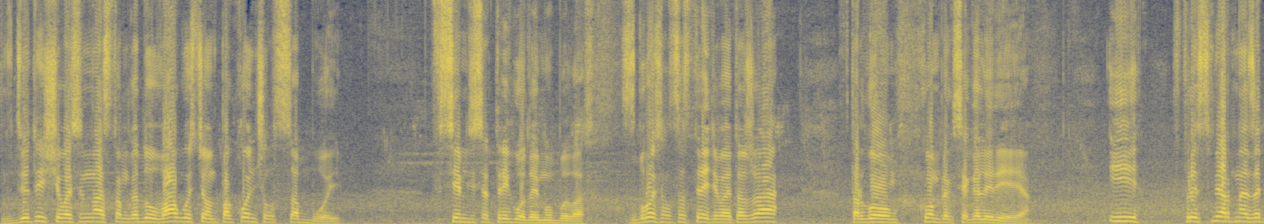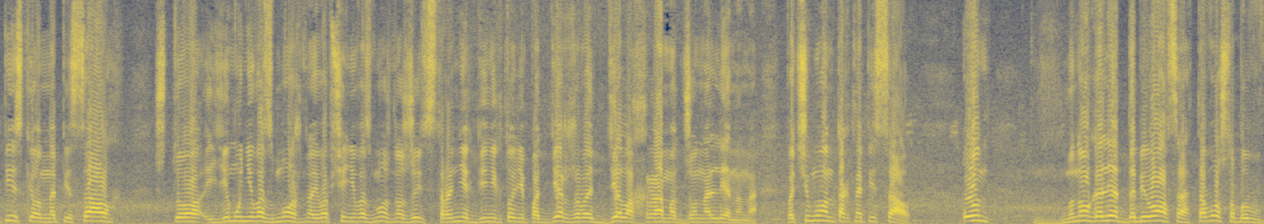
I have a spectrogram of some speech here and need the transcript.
в 2018 году, в августе, он покончил с собой. В 73 года ему было. Сбросился с третьего этажа в торговом комплексе «Галерея». И в предсмертной записке он написал что ему невозможно и вообще невозможно жить в стране, где никто не поддерживает дело храма Джона Леннона. Почему он так написал? Он много лет добивался того, чтобы в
